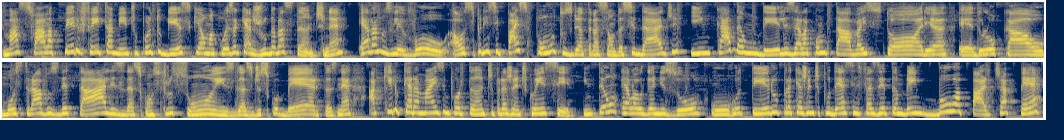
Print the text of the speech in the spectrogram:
mas fala perfeitamente o português, que é uma coisa que ajuda bastante, né? Ela nos levou aos principais pontos de atração da cidade e em cada um deles ela contava a história é, do local, mostrava os detalhes das construções, das descobertas, né? Aquilo que era mais importante para a gente conhecer. Então ela organizou o roteiro para que a gente pudesse fazer também boa parte a pé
